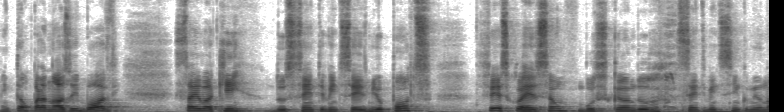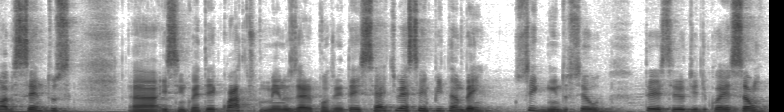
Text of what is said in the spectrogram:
Então, para nós o Ibov saiu aqui dos 126 mil pontos, fez correção buscando 125.900 uh, e 54, menos 0,37. O S&P também seguindo seu terceiro dia de correção,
